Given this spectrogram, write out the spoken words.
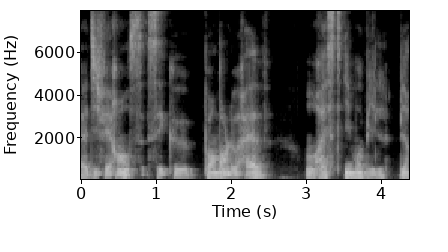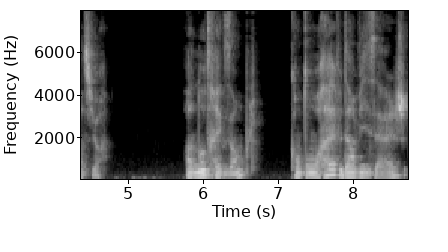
La différence, c'est que pendant le rêve, on reste immobile, bien sûr. Un autre exemple, quand on rêve d'un visage,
